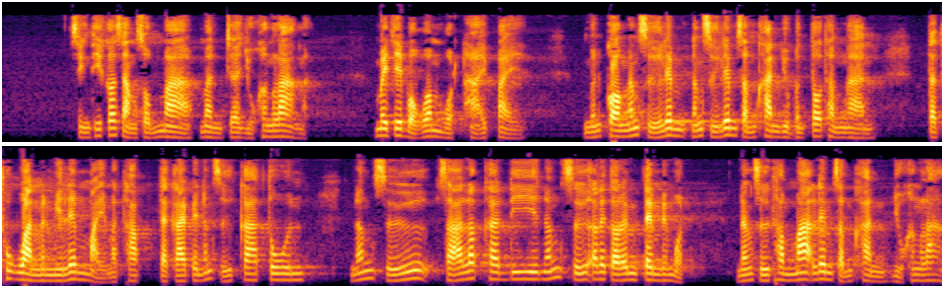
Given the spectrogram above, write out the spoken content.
ๆ สิ่งที่เขาสั่งสมมา มันจะอยู่ข้างล่างอะ ไม่ใช่บอกว่าหมดหายไป เหมือนกองหนังสือเล่มหนังสือเล่มสำคัญอยู่บนโต๊ะทำงาน แต่ทุกวันมันมีเล่มใหม่มาทับ แต่กลายเป็นหนังสือการ์ตูน หนังสือสารคดี หนังสืออะไรต่ออะไรมันเต็มไปหมด หนังสือธรรมะเล่มสำคัญอยู่ข้างล่าง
